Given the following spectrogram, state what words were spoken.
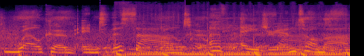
Welcome into the sound of Adrian Thomas.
